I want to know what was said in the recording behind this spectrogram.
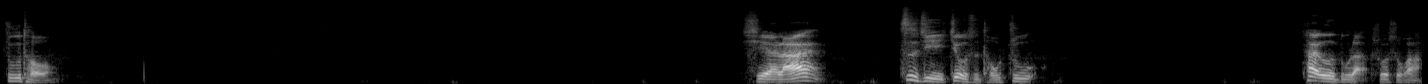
猪头。显然，自己就是头猪，太恶毒了。说实话，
